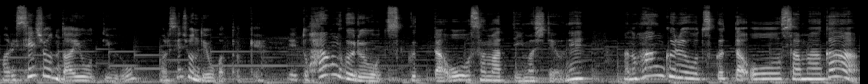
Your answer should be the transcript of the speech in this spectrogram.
ー、あれ、セジョン大王っていうの？あれ、セジョンでよかったっけ？えっ、と、ハングルを作った王様って言いましたよね。あの、ハングルを作った王様が、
